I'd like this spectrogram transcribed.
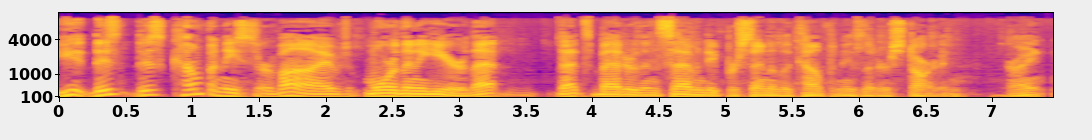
you, this, this company survived more than a year. That, that's better than 70% of the companies that are starting, right?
